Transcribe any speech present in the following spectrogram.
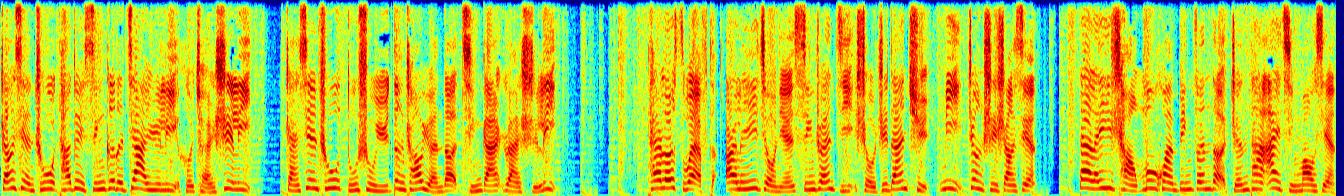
彰显出他对新歌的驾驭力和诠释力。展现出独属于邓超元的情感软实力。Taylor Swift 二零一九年新专辑首支单曲《Me》正式上线，带来一场梦幻缤纷的侦探爱情冒险。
